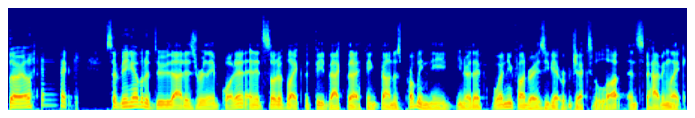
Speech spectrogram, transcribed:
so like, so being able to do that is really important, and it's sort of like the feedback that I think founders probably need. You know, they when you fundraise, you get rejected a lot, and so having like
